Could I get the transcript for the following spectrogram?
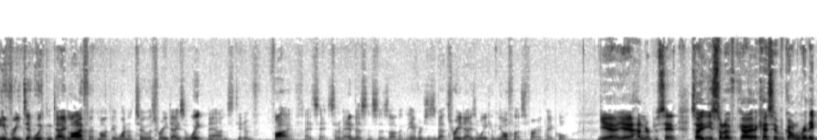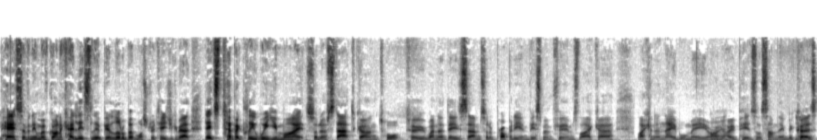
every working day life. It might be one or two or three days a week now instead of five. That's sort of our businesses. I think the average is about three days a week in the office for our people. Yeah, yeah, hundred percent. So you sort of go, okay, so we've gone really passive, and then we've gone, okay, let's be a little bit more strategic about. It. That's typically where you might sort of start to go and talk to one of these um, sort of property investment firms, like a, like an Enable Me or Oh, an yeah. OPES or something, because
